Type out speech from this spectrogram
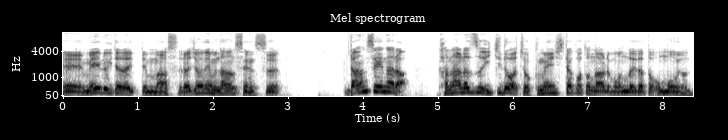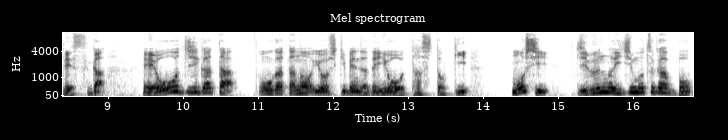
えーメールいただいてます。ラジオネームナンセンス。男性なら必ず一度は直面したことのある問題だと思うのですが、えー、王子型、大型の洋式便座で用を足すとき、もし自分の一物が勃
